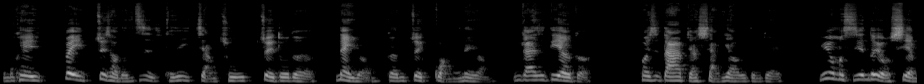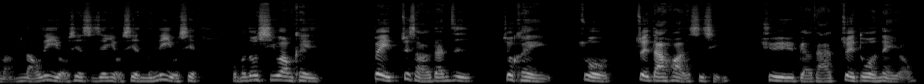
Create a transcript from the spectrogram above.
我们可以背最少的字，可是讲出最多的内容跟最广的内容，应该是第二个，会是大家比较想要的，对不对？因为我们时间都有限嘛，脑力有限，时间有限，能力有限，我们都希望可以背最少的单字。就可以做最大化的事情，去表达最多的内容。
